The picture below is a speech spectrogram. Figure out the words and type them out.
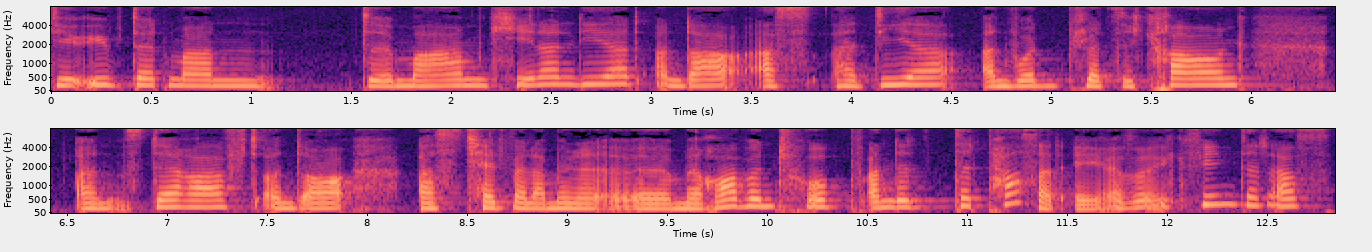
die übt, dass man de Mom kennenlernt und da hat dir und wurde plötzlich krank und sterft und da als Ted weil er mit, äh, tup und das, das passt halt, ey also ich finde das ist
